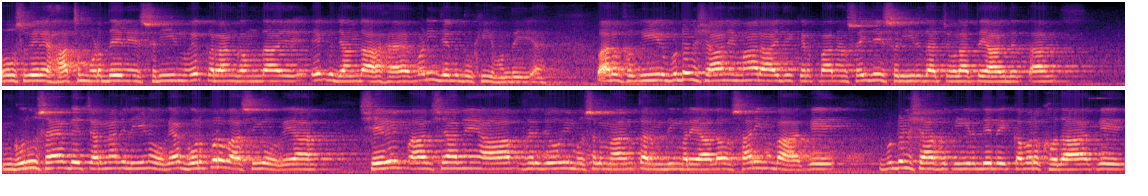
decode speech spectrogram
ਉਸ ਵੇਲੇ ਹੱਥ ਮੁੜਦੇ ਨੇ, ਸਰੀਰ ਨੂੰ ਇੱਕ ਰੰਗ ਆਉਂਦਾ ਏ, ਇੱਕ ਜਾਂਦਾ ਹੈ, ਬੜੀ ਜਿੰਦ ਦੁਖੀ ਹੁੰਦੀ ਹੈ। ਪਰ ਫਕੀਰ ਬੁੱਢਣ ਸ਼ਾਹ ਨੇ ਮਹਾਰਾਜ ਦੀ ਕਿਰਪਾ ਨਾਲ ਸਹਿਜੇ ਸਰੀਰ ਦਾ ਚੋਲਾ ਤਿਆਗ ਦਿੱਤਾ। ਗੁਰੂ ਸਾਹਿਬ ਦੇ ਚਰਨਾਂ 'ਚ ਲੀਨ ਹੋ ਗਿਆ ਗੁਰਪੁਰ ਵਾਸੀ ਹੋ ਗਿਆ। ਛੇਵੇਂ ਪਾਤਸ਼ਾਹ ਨੇ ਆਪ ਫਿਰ ਜੋ ਵੀ ਮੁਸਲਮਾਨ ਧਰਮ ਦੀ ਮਰਿਆਦਾ ਉਹ ਸਾਰੀ ਨਿਭਾ ਕੇ ਬੁੱਢਣ ਸ਼ਾਹ ਫਕੀਰ ਦੇ ਲਈ ਕਬਰ ਖੁਦਾ ਕੇ,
